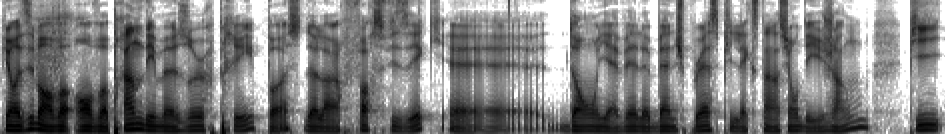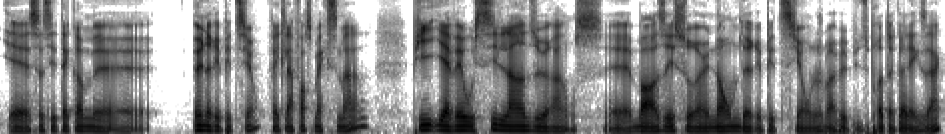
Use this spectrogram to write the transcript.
Puis on dit, bon, on va, on va prendre des mesures pré, post de leur force physique, euh, dont il y avait le bench press puis l'extension des jambes. Puis euh, ça, c'était comme euh, une répétition, fait que la force maximale. Puis il y avait aussi l'endurance, basée sur un nombre de répétitions. là, je ne me rappelle plus du protocole exact.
